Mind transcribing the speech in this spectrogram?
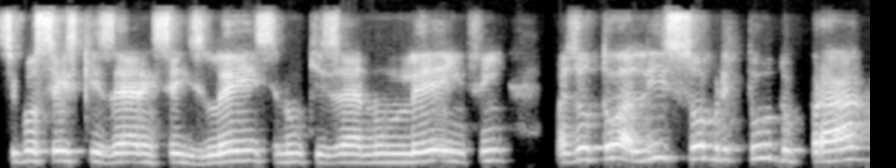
se vocês quiserem, vocês leem, se não quiser, não leem, enfim, mas eu estou ali, sobretudo, para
